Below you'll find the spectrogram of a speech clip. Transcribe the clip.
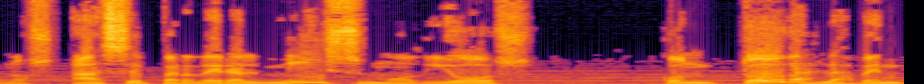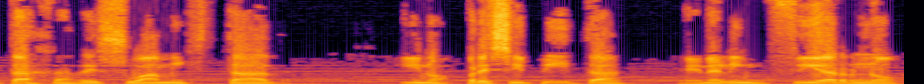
Nos hace perder al mismo Dios con todas las ventajas de su amistad y nos precipita en el infierno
